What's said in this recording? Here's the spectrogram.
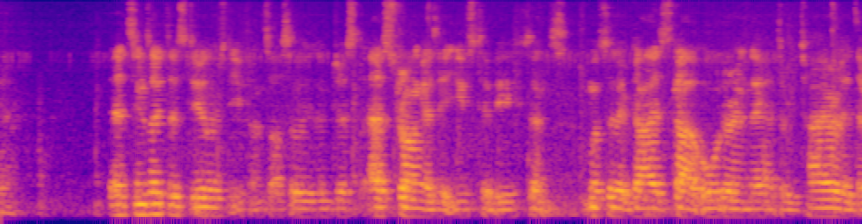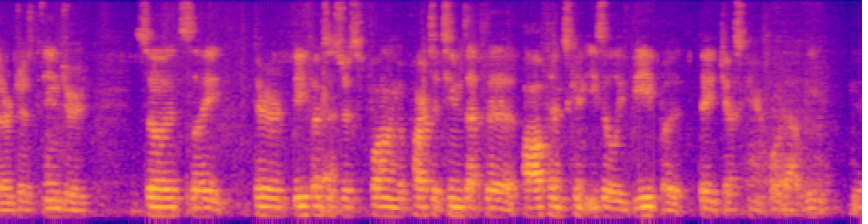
Yeah. It seems like the Steelers' defense also isn't just as strong as it used to be since most of their guys got older and they had to retire or they're just injured. So it's like their defense is just falling apart to teams that the offense can easily beat, but they just can't hold that lead. Yeah.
